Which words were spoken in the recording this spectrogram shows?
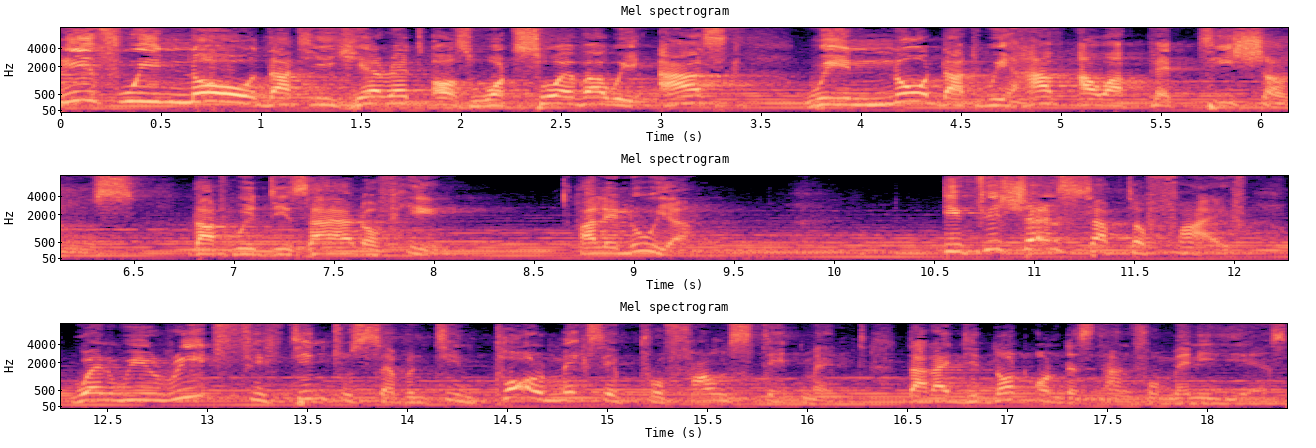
if we know that he heareth us whatsoever we ask, we know that we have our petitions that we desired of him. Hallelujah. Ephesians chapter 5, when we read 15 to 17, Paul makes a profound statement that I did not understand for many years.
